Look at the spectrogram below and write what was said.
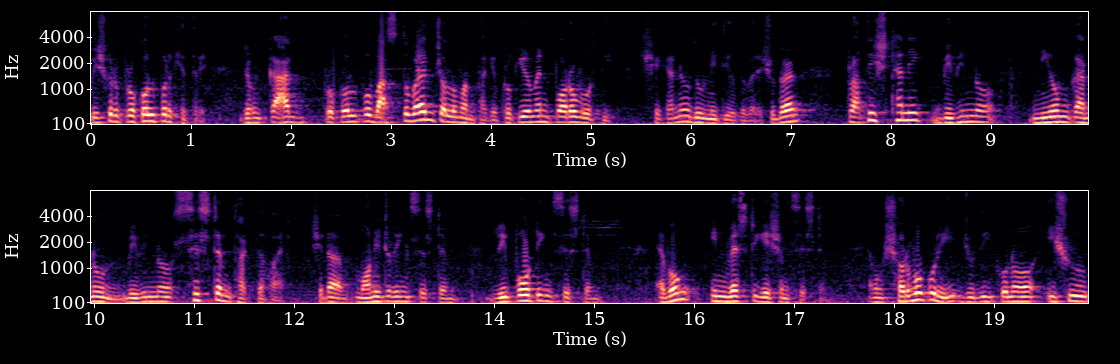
বিশেষ করে প্রকল্পের ক্ষেত্রে, যখন কাজ প্রকল্প বাস্তবায়ন চলমান থাকে, প্রকিউরমেন্ট পরবর্তী, সেখানেও দুর্নীতি হতে পারে। সুতরাং প্রাতিষ্ঠানিক বিভিন্ন নিয়ম কানুন বিভিন্ন সিস্টেম থাকতে হয়। সেটা মনিটরিং সিস্টেম, রিপোর্টিং সিস্টেম এবং ইনভেস্টিগেশন সিস্টেম। এবং সর্বোপরি যদি কোনো ইস্যু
